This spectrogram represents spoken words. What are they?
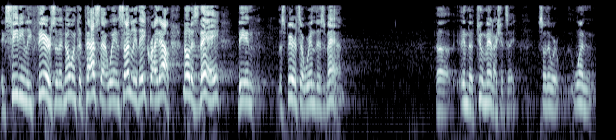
exceedingly fierce, so that no one could pass that way. And suddenly they cried out. Notice they, being the spirits that were in this man, uh, in the two men, I should say. So there were one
